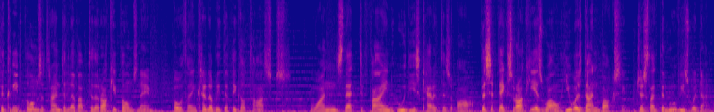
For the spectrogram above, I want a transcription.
The Creed films are trying to live up to the Rocky films' name. Both are incredibly difficult tasks ones that define who these characters are. This affects Rocky as well. He was done boxing, just like the movies were done.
